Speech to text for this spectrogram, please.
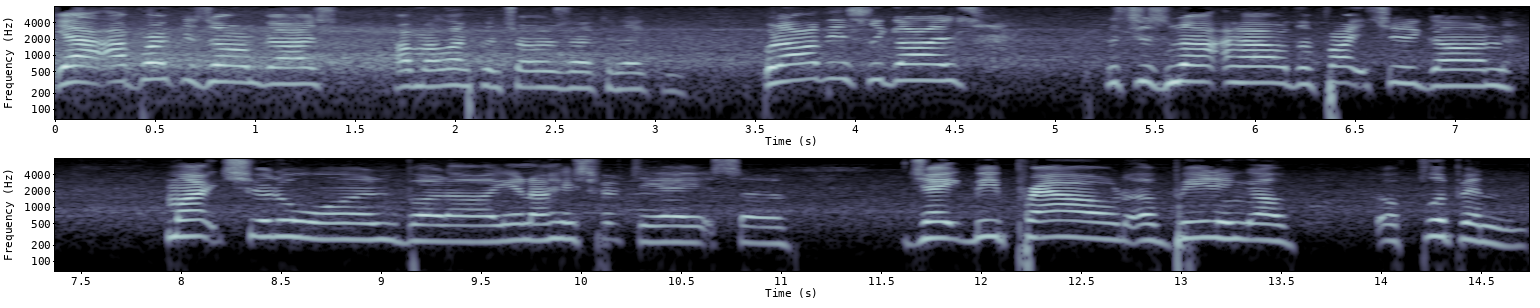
Yeah, I broke his arm, guys. Oh, my left controller's not connected. But obviously, guys, this is not how the fight should have gone. Mike should have won, but, uh, you know, he's 58, so. Jake, be proud of beating a, a flipping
